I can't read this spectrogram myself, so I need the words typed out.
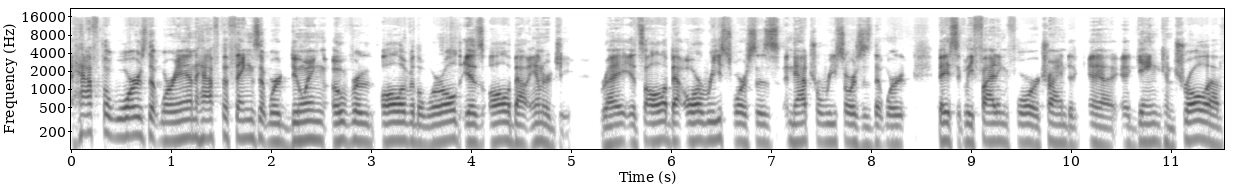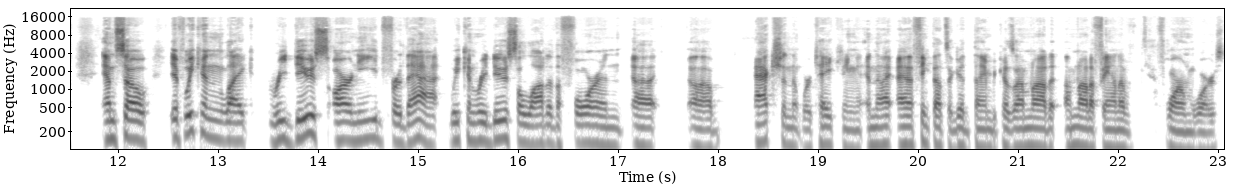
half the wars that we're in, half the things that we're doing over all over the world is all about energy right? It's all about or resources, natural resources that we're basically fighting for or trying to uh, uh, gain control of. And so, if we can like reduce our need for that, we can reduce a lot of the foreign uh, uh, action that we're taking, and I, I think that's a good thing because I'm not I'm not a fan of foreign wars.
